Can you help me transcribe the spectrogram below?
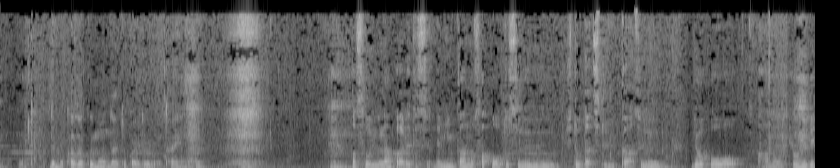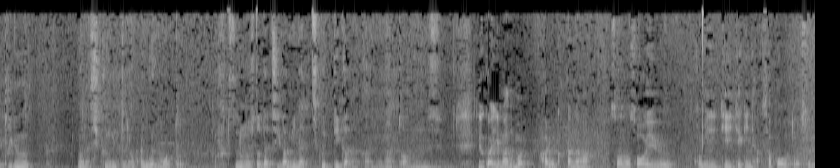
もくれた。でも家族問題とかいろいろ大変ですね。まあ、そういうなんかあれですよね、民間のサポートする人たちというか、そういう両方をあの共有できるような仕組みっていうのは今後もっと普通の人たちがみんなで作っていかなあかんよなとは思うんですよ。っていうか今でもあるかな。そのそういうコミュニティ的なサポートをする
